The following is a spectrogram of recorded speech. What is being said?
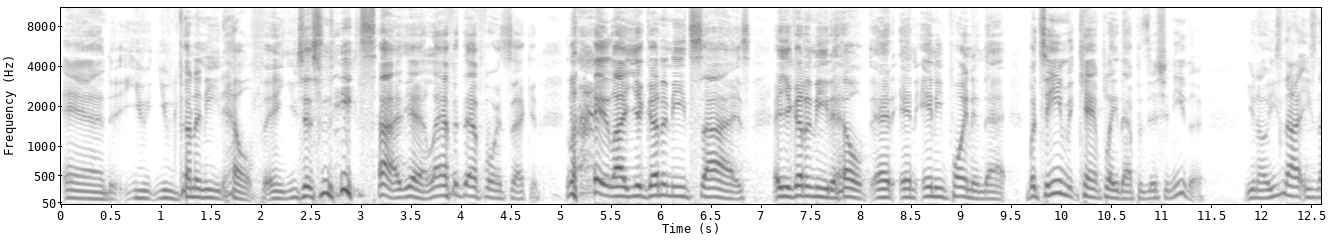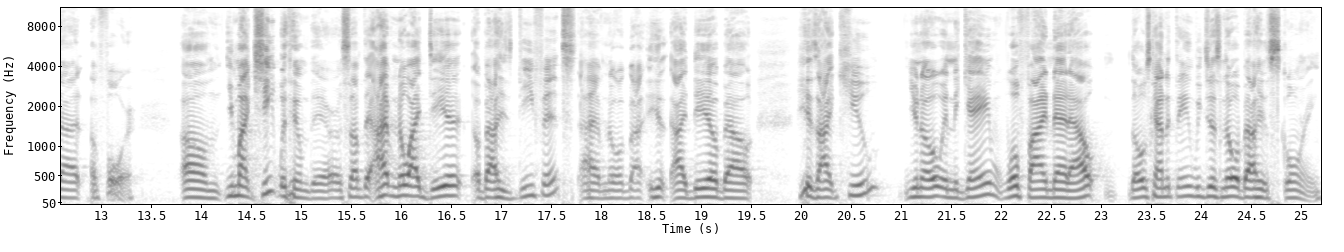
and you you're gonna need help and you just need size. Yeah laugh at that for a second. Like, like you're gonna need size and you're gonna need help at, at any point in that. But team can't play that position either. You know he's not he's not a four um, you might cheat with him there or something. I have no idea about his defense. I have no about his idea about his iq you know in the game. We'll find that out. Those kind of things. We just know about his scoring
